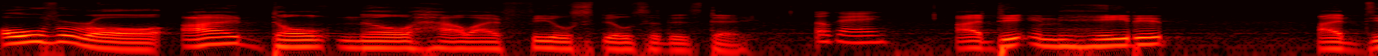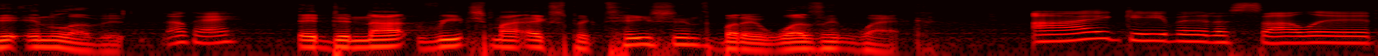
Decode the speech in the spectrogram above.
Overall, I don't know how I feel still to this day. Okay. I didn't hate it. I didn't love it. Okay. It did not reach my expectations, but it wasn't whack. I gave it a solid,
